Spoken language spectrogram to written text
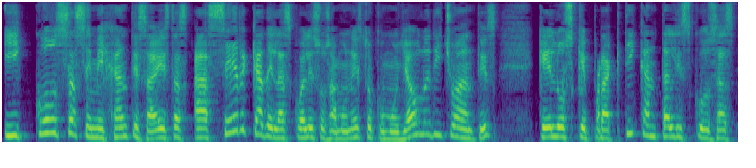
y cosas semejantes a estas, acerca de las cuales os amonesto, como ya os lo he dicho antes, que los que practican tales cosas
